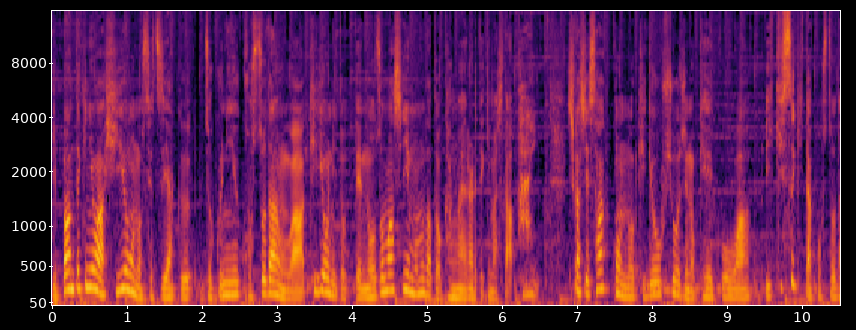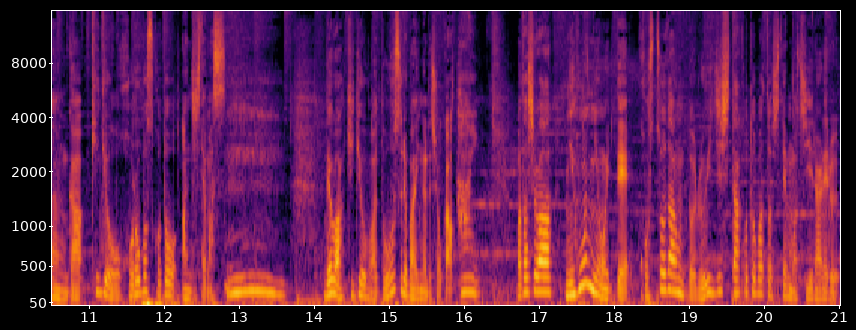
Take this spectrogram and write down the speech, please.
一般的には費用の節約俗に言うコストダウンは企業にとって望ましいものだと考えられてきました。はい。しかし昨今の企業不祥事の傾向は行き過ぎたコストダウンが企業を滅ぼすことを暗示しています。では企業はどうすればいいのでしょうか？はい。私は日本においてコストダウンと類似した言葉として用いられる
